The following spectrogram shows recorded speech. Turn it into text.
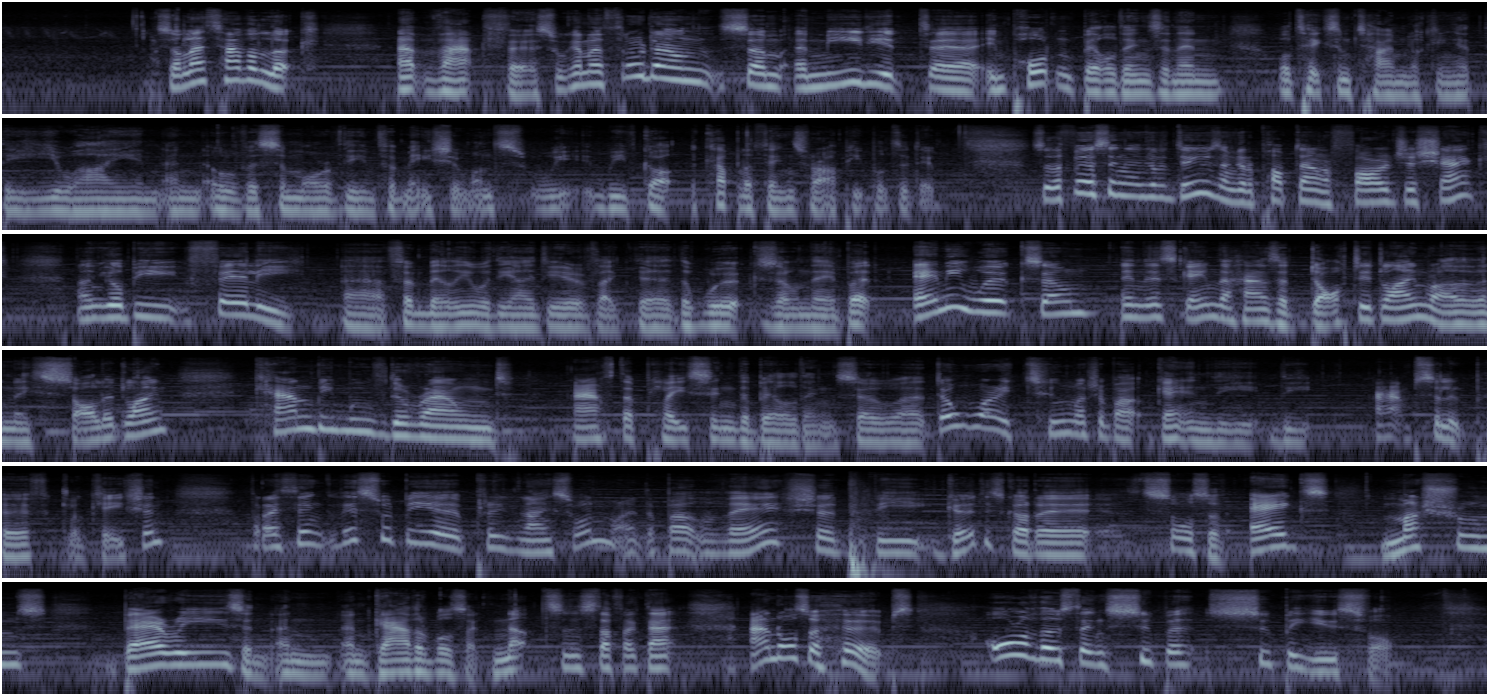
So let's have a look at that first. We're going to throw down some immediate uh, important buildings and then we'll take some time looking at the UI and, and, over some more of the information once we, we've got a couple of things for our people to do. So the first thing I'm going to do is I'm going to pop down a forager shack and you'll be fairly uh, familiar with the idea of like the, the work zone there. But any work zone in this game that has a dotted line rather than a solid line can be moved around after placing the building. So uh, don't worry too much about getting the, the absolute perfect location, but I think this would be a pretty nice one right about there. Should be good. It's got a source of eggs, mushrooms, berries, and, and, and gatherables like nuts and stuff like that, and also herbs. All of those things super, super useful.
